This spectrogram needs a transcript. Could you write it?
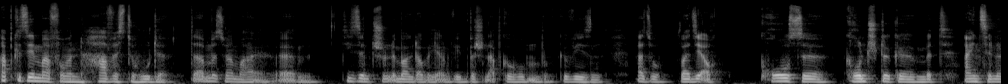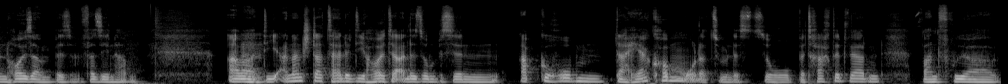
abgesehen mal von Harvestehude, da müssen wir mal, ähm, die sind schon immer, glaube ich, irgendwie ein bisschen abgehoben gewesen. Also, weil sie auch große Grundstücke mit einzelnen Häusern versehen haben. Aber mhm. die anderen Stadtteile, die heute alle so ein bisschen abgehoben daherkommen oder zumindest so betrachtet werden, waren früher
